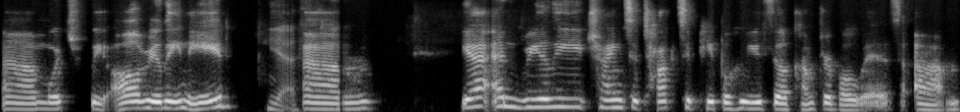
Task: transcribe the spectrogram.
um, which we all really need. Yes. Um, yeah, and really trying to talk to people who you feel comfortable with, um,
